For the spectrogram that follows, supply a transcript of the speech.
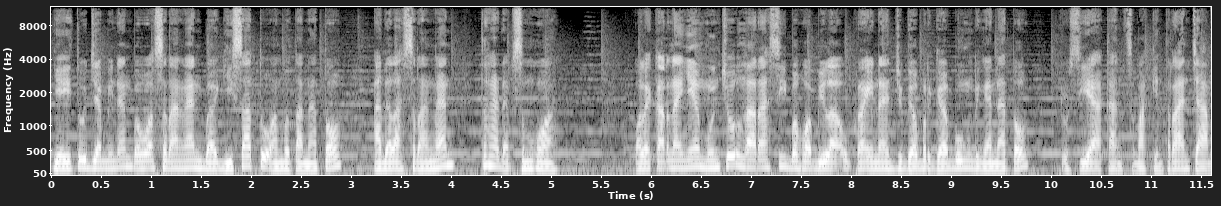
yaitu jaminan bahwa serangan bagi satu anggota NATO adalah serangan terhadap semua. Oleh karenanya muncul narasi bahwa bila Ukraina juga bergabung dengan NATO, Rusia akan semakin terancam.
